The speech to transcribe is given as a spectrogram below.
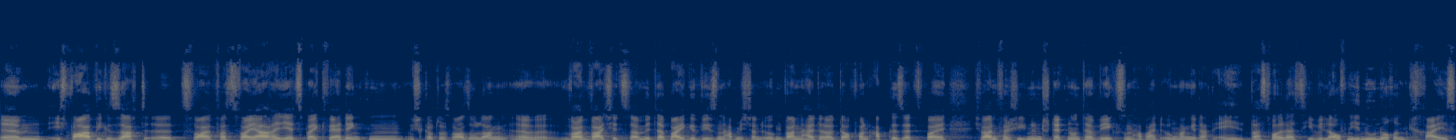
ähm, ich war, wie gesagt, äh, zwei, fast zwei Jahre jetzt bei Querdenken, ich glaube, das war so lang, äh, war, war ich jetzt da mit dabei gewesen, habe mich dann irgendwann halt äh, davon abgesetzt, weil ich war in verschiedenen Städten unterwegs und habe halt irgendwann gedacht, ey, was soll das hier? Wir laufen hier nur noch im Kreis,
